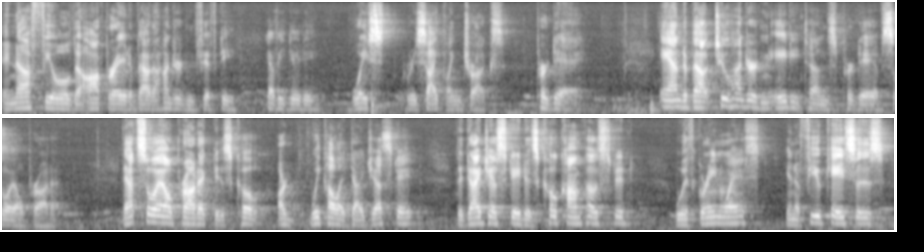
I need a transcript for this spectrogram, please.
enough fuel to operate about 150 heavy-duty waste recycling trucks per day. And about 280 tons per day of soil product. That soil product is co, or we call it digestate. The digestate is co-composted with green waste. In a few cases,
